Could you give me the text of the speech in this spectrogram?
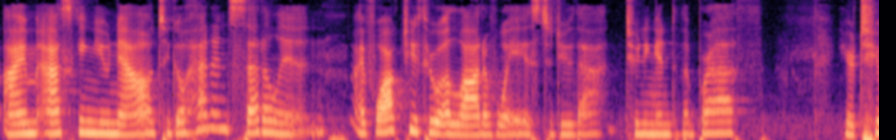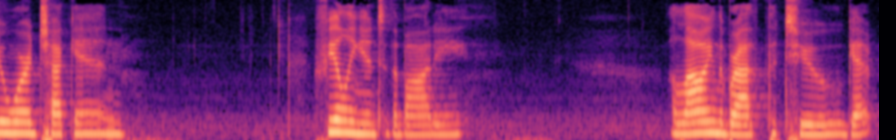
I'm asking you now to go ahead and settle in. I've walked you through a lot of ways to do that tuning into the breath, your two word check in, feeling into the body, allowing the breath to get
